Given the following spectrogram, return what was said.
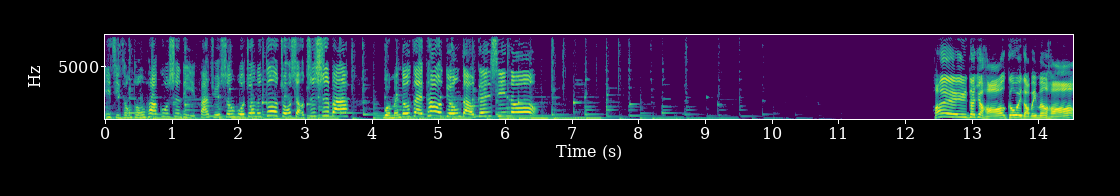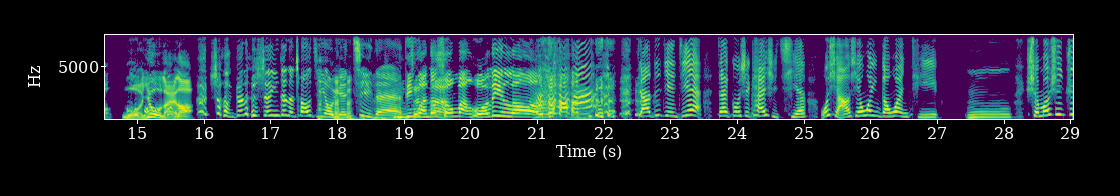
一起从童话故事里发掘生活中的各种小知识吧。我们都在套丁岛更新哦。嗨，大家好，各位岛民们好，我又来了。爽哥的声音真的超级有元气的，听完都充满活力了。饺子姐姐，在故事开始前，我想要先问一个问题。嗯，什么是俱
